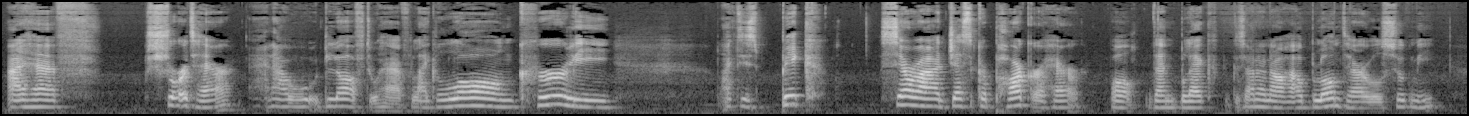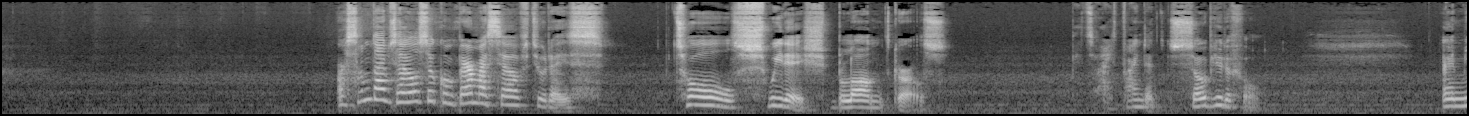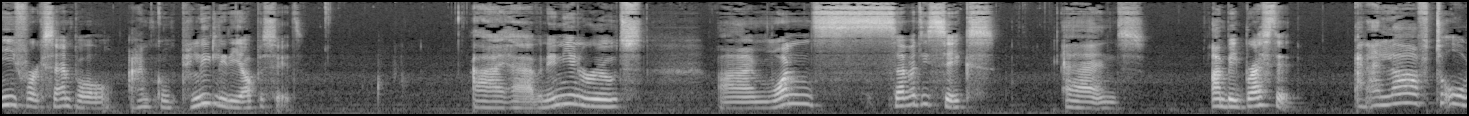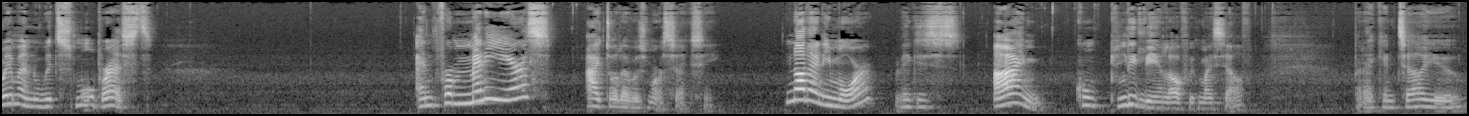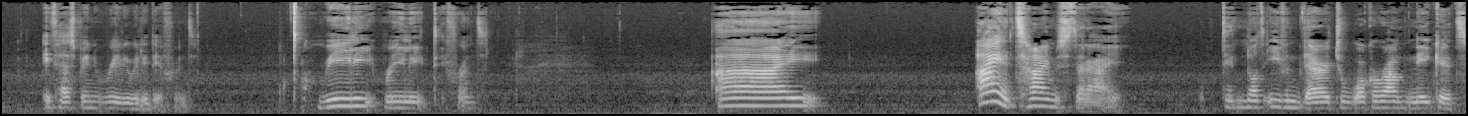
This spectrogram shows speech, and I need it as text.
I have short hair and I would love to have like long, curly, like this big Sarah Jessica Parker hair. Well, then black, because I don't know how blonde hair will suit me. Or sometimes I also compare myself to these tall, Swedish, blonde girls. It's, I find it so beautiful. And me, for example, I'm completely the opposite. I have an Indian roots. I'm 176 and I'm big breasted. And I love tall women with small breasts. And for many years, I thought I was more sexy. Not anymore, because I'm completely in love with myself. But I can tell you, it has been really, really different. Really, really different. I I had times that I did not even dare to walk around naked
